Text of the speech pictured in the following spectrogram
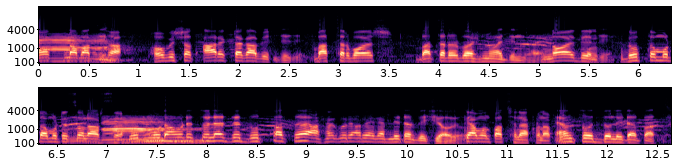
বকনা বাচ্চা। ভবিষ্যৎ আরেকটা গাবি। জি জি। বাচ্চার বয়স বাচ্চাটার বয়স নয় দিন ভাই। নয় দিন। দুধ তো মোটামুটি চলে আসছে। দুধ মোটামুটি চলে আসছে দুধ পাচ্ছে আশা করি আরও আধ লিটার বেশি হবে। কেমন পাচ্ছেন এখন আপনি? এখন চোদ্দ লিটার পাচ্ছি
